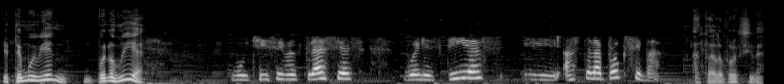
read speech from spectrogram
Que esté muy bien. Buenos días. Muchísimas gracias. Buenos días y hasta la próxima. Hasta la próxima.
